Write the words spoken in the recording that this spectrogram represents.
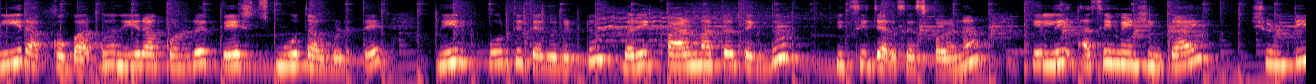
ನೀರು ಹಾಕ್ಕೋಬಾರ್ದು. ನೀರು ಹಾಕ್ಕೊಂಡ್ರೆ ಪೇಸ್ಟ್ ಸ್ಮೂತ್ ಆಗಿಬಿಡುತ್ತೆ. ನೀರು ಪೂರ್ತಿ ತೆಗೆದುಬಿಟ್ಟು ಬರೀ ಕಾಳು ಮಾತ್ರ ತೆಗೆದು ಮಿಕ್ಸಿ ಜಾರ್ ಸೇರಿಸ್ಕೊಳ್ಳೋಣ. ಇಲ್ಲಿ ಹಸಿಮೆಣ್ಸಿನ್ಕಾಯಿ ಶುಂಠಿ,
